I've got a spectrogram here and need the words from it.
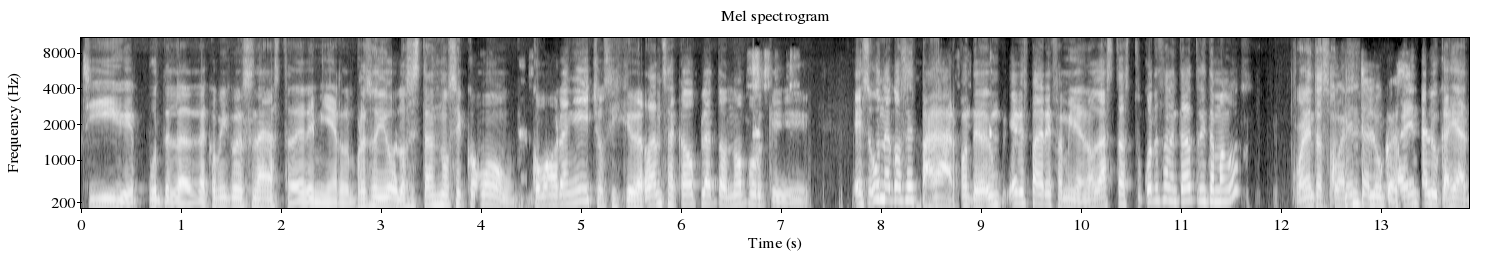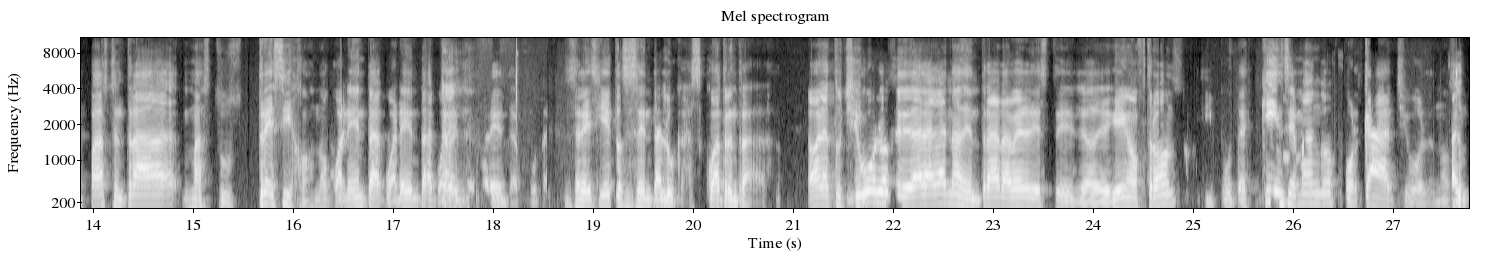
Sí, eh, puta, la, la Comic Con es una gastadera de mierda. Por eso digo, los stands no sé cómo, cómo habrán hecho, si es que de verdad han sacado plata o no, porque es una cosa es pagar. Ponte, un- eres padre de familia, ¿no? Gastas tu. ¿Cuánto es la entrada? ¿30 mangos? 40 soles. 40 lucas. 40 lucas, ya, pagas tu entrada más tus tres hijos, ¿no? 40, 40, 40, 40, puta. Te Sale 160 lucas, cuatro entradas. Ahora a tu chivolo se le da la gana de entrar a ver este, lo de Game of Thrones y puta, es 15 mangos por cada chivolo, ¿no? Son-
